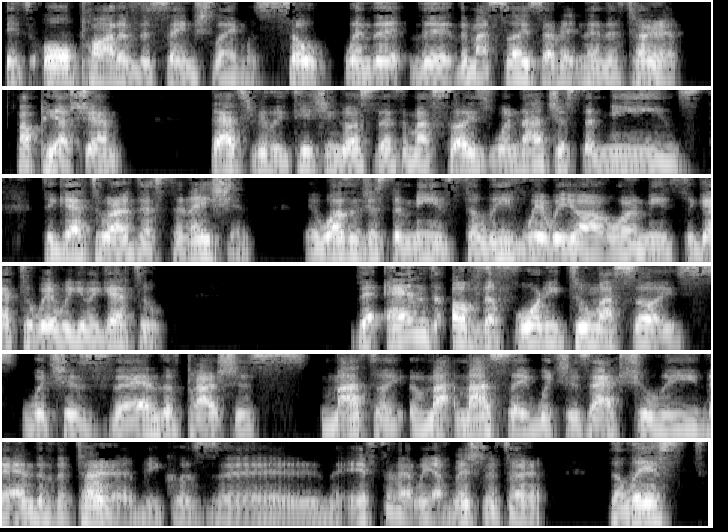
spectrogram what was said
it's all part of the same shlemus. So when the, the, the Masois are written in the Torah, Al Pi Hashem, that's really teaching us that the Masois were not just a means to get to our destination. It wasn't just a means to leave where we are or a means to get to where we're going to get to the end of the 42 Masois, which is the end of Parshas Masay, which is actually the end of the Torah, because uh, after that we have Mishnah Torah. The last,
